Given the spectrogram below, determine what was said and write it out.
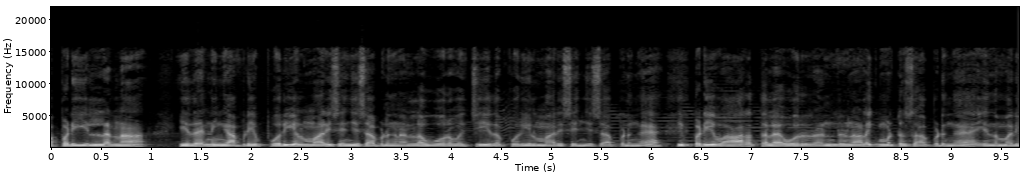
அப்படி இல்லைன்னா இதை நீங்கள் அப்படியே பொரியல் மாதிரி செஞ்சு சாப்பிடுங்க. நல்லா ஊற வச்சு இதை பொரியல் மாதிரி செஞ்சு சாப்பிடுங்க. இப்படி வாரத்தில் ஒரு ரெண்டு நாளைக்கு மட்டும் சாப்பிடுங்க. இந்த மாதிரி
